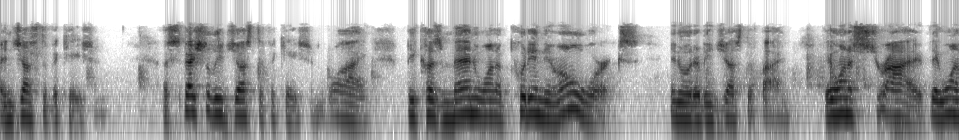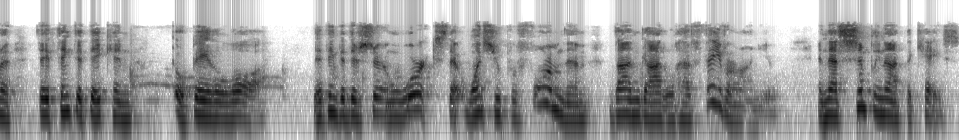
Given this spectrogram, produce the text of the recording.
and justification. Especially justification. Why? Because men want to put in their own works in order to be justified. They want to strive. They want to, they think that they can obey the law. They think that there's certain works that once you perform them, then God will have favor on you. And that's simply not the case.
